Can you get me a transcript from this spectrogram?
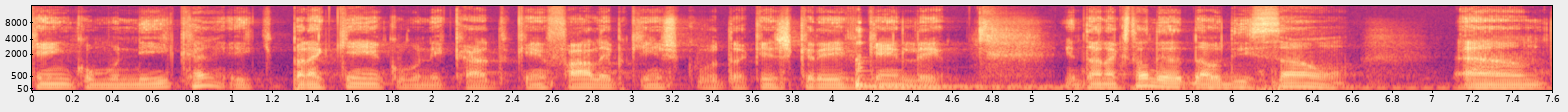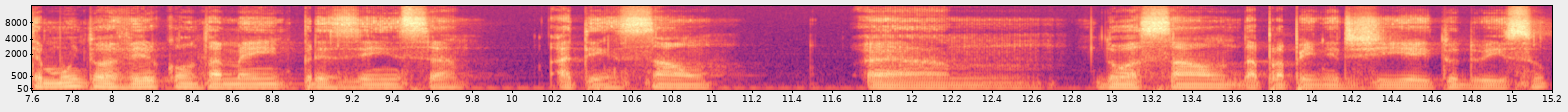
Quem comunica e para quem é comunicado, quem fala e quem escuta, quem escreve, quem lê. Então, na questão da audição, um, tem muito a ver com também presença, atenção, um, doação da própria energia e tudo isso.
